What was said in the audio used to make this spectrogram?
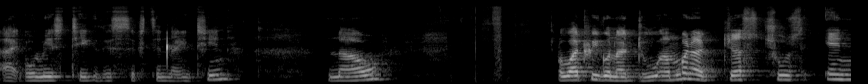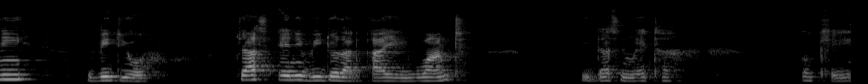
I always take this 1619 now what we're gonna do? I'm gonna just choose any video. Just any video that i want. It doesn't matter. Okay.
